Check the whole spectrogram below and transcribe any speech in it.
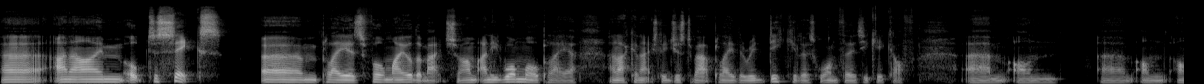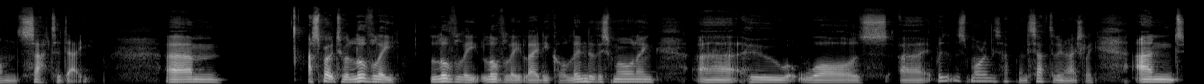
Uh, and I'm up to six um, players for my other match. So I'm, i need one more player, and I can actually just about play the ridiculous 1:30 kickoff um, on um, on on Saturday. Um, I spoke to a lovely lovely, lovely lady called Linda this morning, uh, who was uh, was it this morning, this afternoon, this afternoon actually, and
